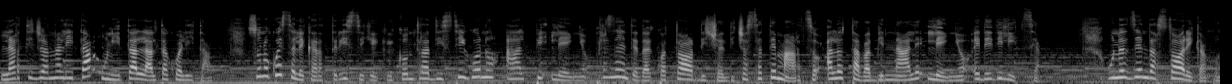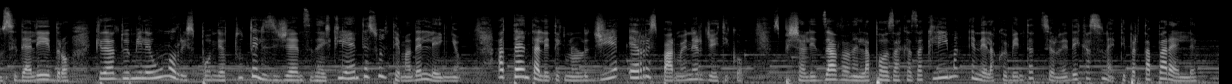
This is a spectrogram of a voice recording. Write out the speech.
L'artigianalità unita all'alta qualità. Sono queste le caratteristiche che contraddistinguono Alpi Legno, presente dal 14 al 17 marzo all'ottava biennale Legno ed Edilizia. Un'azienda storica con sede a Ledro che dal 2001 risponde a tutte le esigenze del cliente sul tema del legno, attenta alle tecnologie e al risparmio energetico, specializzata nella posa casa clima e nella coibentazione dei cassonetti per tapparelle.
